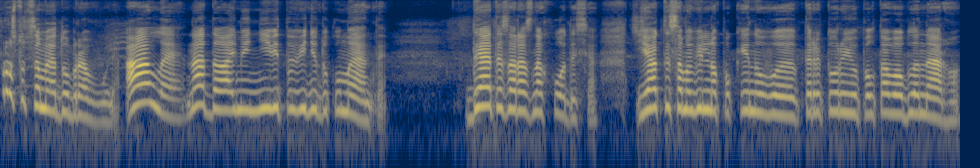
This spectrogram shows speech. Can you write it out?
Просто це моя добра воля. Але надай мені відповідні документи. Де ти зараз знаходишся? Як ти самовільно покинув е, територію Полтава Обленерго?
